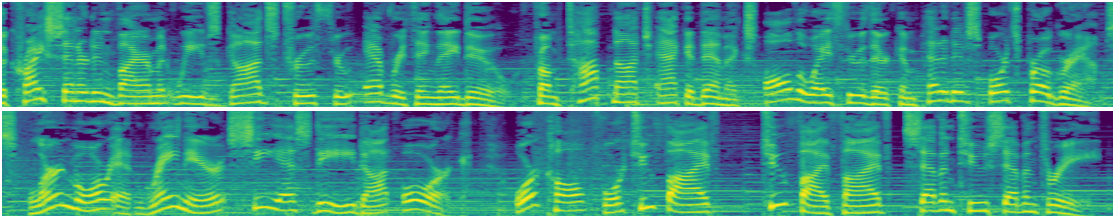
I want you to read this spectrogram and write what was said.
The Christ centered environment weaves God's truth through everything they do, from top notch academics all the way through their competitive sports programs. Learn more at rainiercsd.org or call 425 255 7273.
